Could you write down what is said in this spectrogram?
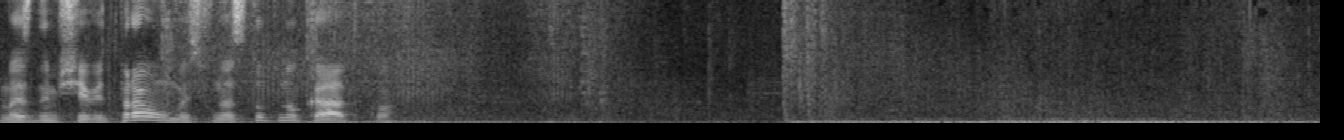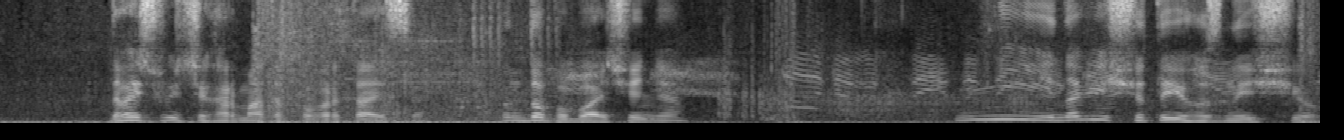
Ми з ним ще відправимось в наступну катку. Давай швидше гармата повертайся. Ну, До побачення. Ні, навіщо ти його знищив?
